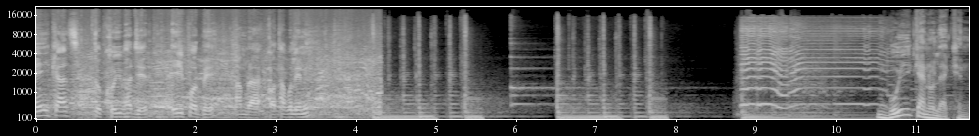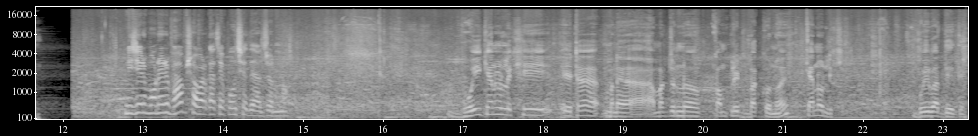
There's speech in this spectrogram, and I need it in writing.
নেই কাজ তো খইভাজের এই পর্বে আমরা কথা বলে নিই। বই কেন লেখেন? নিজের মনের ভাব সবার কাছে পৌঁছে দেওয়ার জন্য। বই কেন লিখি এটা মানে আমার জন্য কমপ্লিট বাক্য নয়। কেন লিখি? বই বাদ দিয়ে দিন।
